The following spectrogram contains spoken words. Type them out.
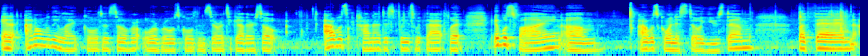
And I don't really like gold and silver or rose gold and silver together. So I was kind of displeased with that, but it was fine. Um, I was going to still use them. But then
